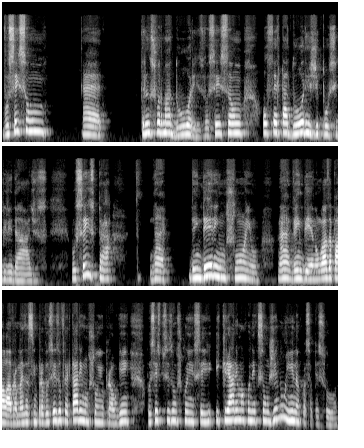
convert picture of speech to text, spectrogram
vocês são é, transformadores, vocês são ofertadores de possibilidades. Vocês, para né, venderem um sonho, né, vender, não gosto da palavra, mas assim, para vocês ofertarem um sonho para alguém, vocês precisam se conhecer e criarem uma conexão genuína com essa pessoa.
